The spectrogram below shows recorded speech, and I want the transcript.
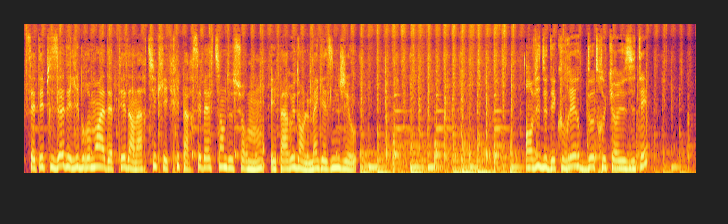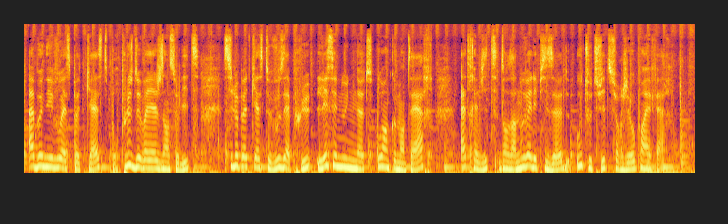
Cet épisode est librement adapté d'un article écrit par Sébastien de Surmont et paru dans le magazine Géo. Envie de découvrir d'autres curiosités? Abonnez-vous à ce podcast pour plus de voyages insolites. Si le podcast vous a plu, laissez-nous une note ou un commentaire. À très vite dans un nouvel épisode ou tout de suite sur geo.fr.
